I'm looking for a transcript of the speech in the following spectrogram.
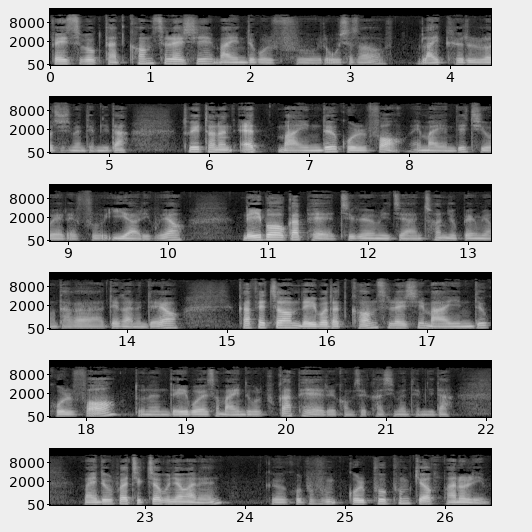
facebook.com slash mindgolf로 오셔서 라이크를 눌러주시면 됩니다. 트위터는 at mindgolfer, m-i-n-d-g-o-l-f-e-r이고요. 네이버 카페 지금 이제 한 1600명 다돼 가는데요. 카페.naver.com slash mindgolfer 또는 네이버에서 마인드골프 카페를 검색하시면 됩니다. 마인드 골프가 직접 운영하는 그 골프, 골프 품격 반올림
